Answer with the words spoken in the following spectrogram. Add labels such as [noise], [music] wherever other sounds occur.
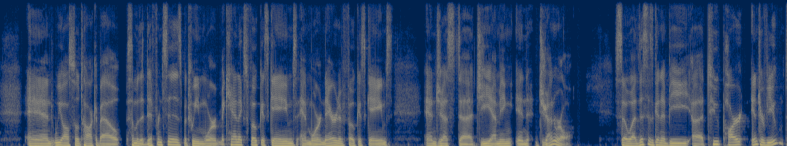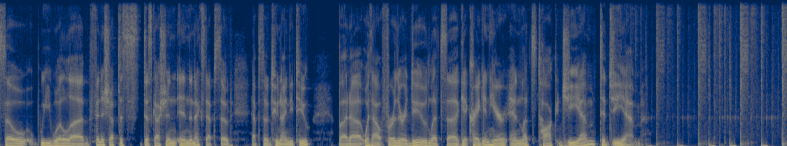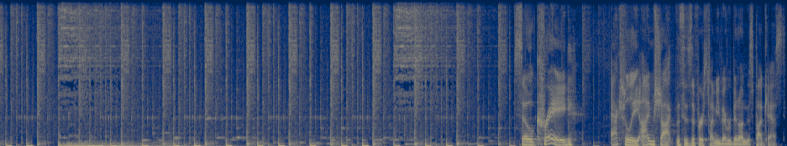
And we also talk about some of the differences between more mechanics focused games and more narrative focused games and just uh, GMing in general. So uh, this is going to be a two-part interview. So we will uh, finish up this discussion in the next episode, episode 292. But uh, without further ado, let's uh, get Craig in here and let's talk GM to GM. So, Craig, actually, I'm shocked. This is the first time you've ever been on this podcast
